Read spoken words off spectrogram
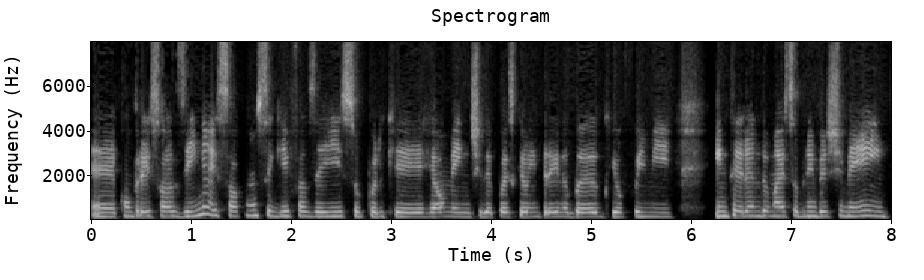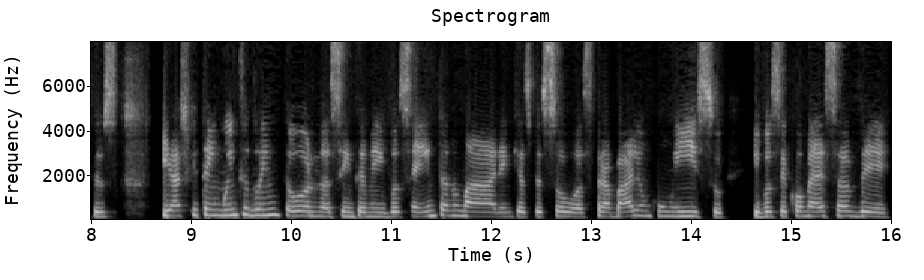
É, comprei sozinha e só consegui fazer isso porque realmente depois que eu entrei no banco eu fui me inteirando mais sobre investimentos e acho que tem muito do entorno assim também você entra numa área em que as pessoas trabalham com isso e você começa a ver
